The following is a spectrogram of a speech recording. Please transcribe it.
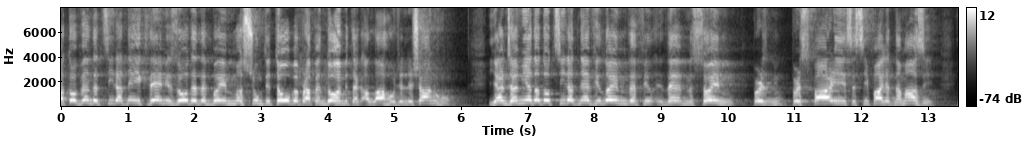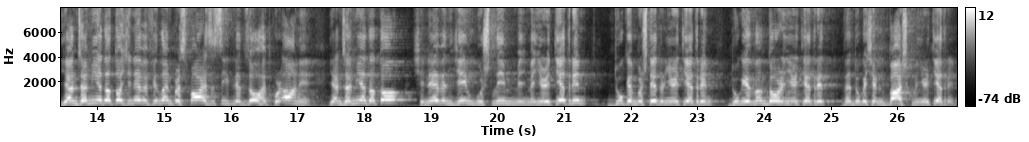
ato vende të cilat ne i kthehemi Zotit dhe bëjmë më shumë tobe pra pendohemi tek Allahu xheleshanuhu. Janë xhamiat ato të cilat ne fillojmë dhe dhe mësojmë për së pari se si falet namazi. Janë xhamiat ato që neve fillojmë për së pari se si lexohet Kur'ani, janë xhamiat ato që neve gjejmë ngushëllim me njëri-tjetrin, duke mbështetur njëri-tjetrin, duke i dhënë dorë njëri-tjetrit dhe duke qenë bashkë me njëri-tjetrin.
